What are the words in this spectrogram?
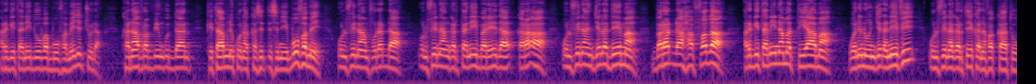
argitanii duuba buufame jechuudha kanaaf rabbiin guddaan kitaabni kun akkasitti isinii buufame ulfinaan fudhadhaa ulfinaan gartanii bareedaa qara'a ulfinaan jala deema baradhaa haffadhaa أرجتني نمت تياما ونن ونجرني في ولفنا قرتيك نفكاتو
